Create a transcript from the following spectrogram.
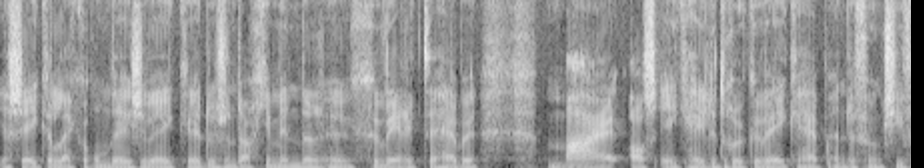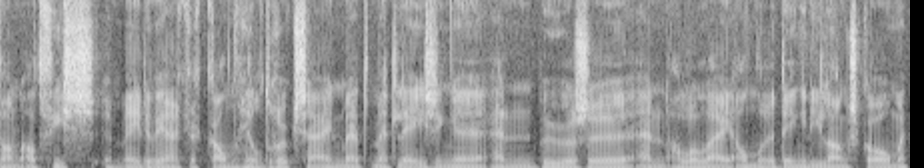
Zeker lekker om deze week uh, dus een dagje minder uh, gewerkt te hebben. Maar als ik hele drukke weken heb en de functie van adviesmedewerker kan heel druk zijn met, met lezingen en beurzen en allerlei andere dingen die langskomen.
